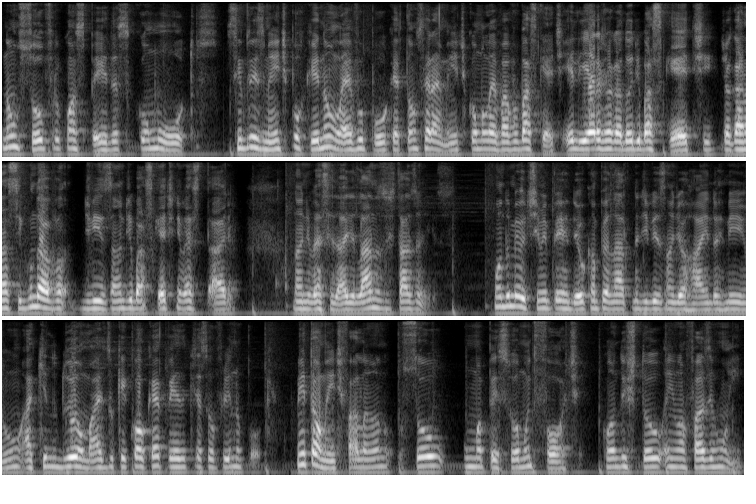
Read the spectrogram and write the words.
não sofro com as perdas como outros, simplesmente porque não levo o poker tão seriamente como levava o basquete. Ele era jogador de basquete, jogar na segunda divisão de basquete universitário na universidade lá nos Estados Unidos. Quando meu time perdeu o campeonato na divisão de Ohio em 2001, aquilo doeu mais do que qualquer perda que já sofri no poker. Mentalmente falando, sou uma pessoa muito forte quando estou em uma fase ruim.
